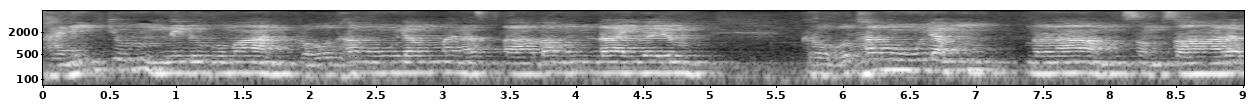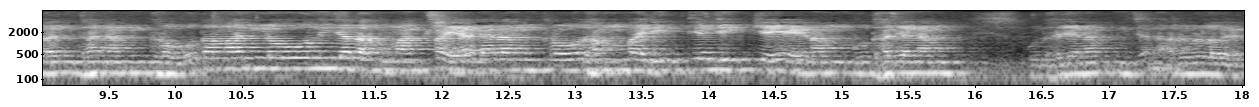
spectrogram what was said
ഹനിക്കും നിരുപുമാൻ. ക്രോധമൂലം മനസ്താപമുണ്ടായി വരും ക്രോധമൂലം നൃണാം സംസാരബന്ധനം. ക്രോധമല്ലോ നിജധർമ്മക്ഷയകരം. ക്രോധം പരിത്യജിക്കേണം ബുധജനം. ബുധജനം അറിവുള്ളവര്.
